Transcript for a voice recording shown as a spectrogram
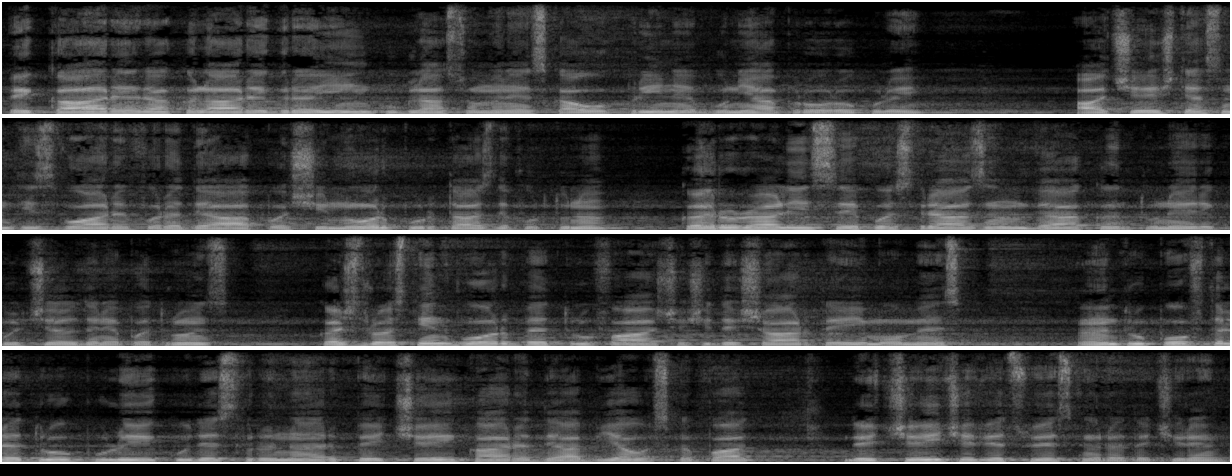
pe care era călare grăind cu glas omenesc, a oprit nebunia prorocului. Aceștia sunt izvoare fără de apă și nori purtați de furtună, cărora li se păstrează în veacă întunericul cel de nepătruns, căci rostind vorbe trufașe și deșarte îi momesc, întru poftele trupului cu desfrânări pe cei care de-abia au scăpat, de cei ce viețuiesc în rătăcire.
